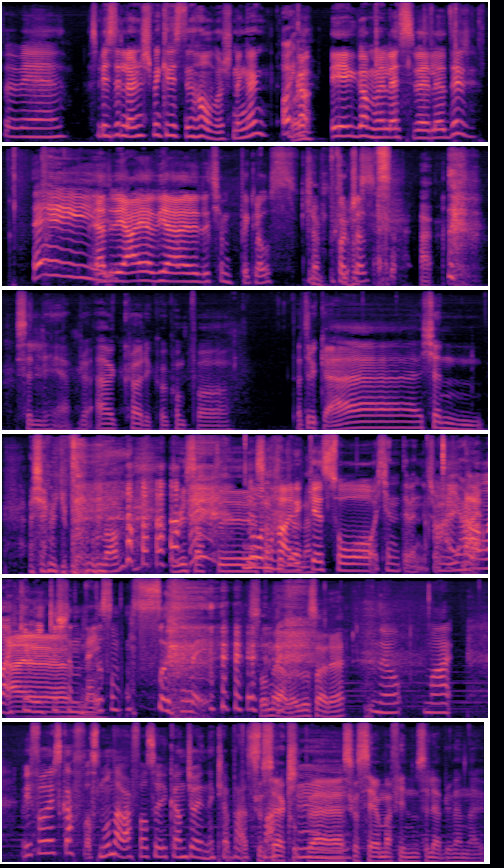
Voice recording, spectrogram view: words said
Før vi Spiste lunsj med Kristin Halvorsen en gang. Oi. Ga i gammel SV-leder. Hei! Ja, vi, er, vi er kjempeclose Kjempeclose. fortsatt. Jeg- Celebre Jeg klarer ikke å komme på Jeg tror ikke jeg kjenner Jeg kommer ikke på noen navn. Satt i- satt Noen har hjørnet. ikke så kjente venner som vi Nei, har. han er ikke like kjente nei. som oss. Sånn er det, dessverre. No, nei. Vi får skaffe oss noen, da, hvert fall, så vi kan joine Clubhouse Skal, snart. søke opp, eh, skal se om jeg finner noen celebre venner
